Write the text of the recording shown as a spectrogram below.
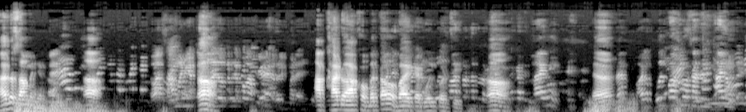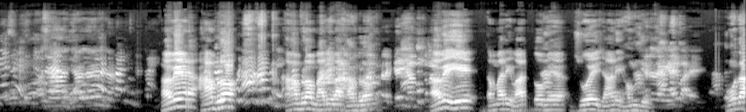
હા, તો સામાન્ય. હા. હા. આ ખાડો આખો બતાવો, ભાઈ કઈ બોલ પરથી હા. હા હવે સાંભળો સાંભળો મારી વાત સાંભળો હવે એ તમારી વાત તો મેં જોઈ જાણી સમજી. હું તો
